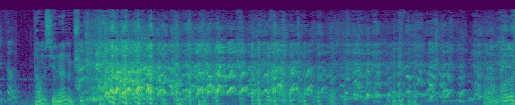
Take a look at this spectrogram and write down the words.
Çık, çıktı alın. Tamam sinirlenme bir şey. tamam olur.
